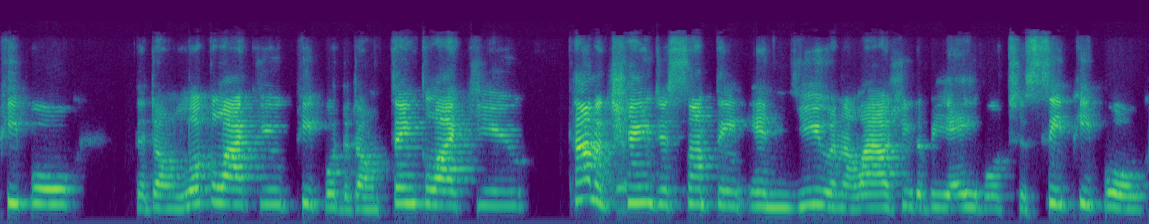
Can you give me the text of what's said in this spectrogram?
people that don't look like you, people that don't think like you, kind of changes something in you and allows you to be able to see people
